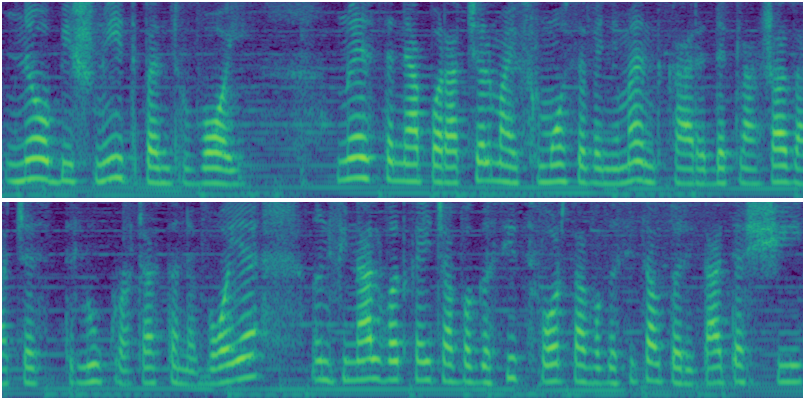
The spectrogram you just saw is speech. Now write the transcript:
neobișnuit pentru voi. Nu este neapărat cel mai frumos eveniment care declanșează acest lucru, această nevoie. În final văd că aici vă găsiți forța, vă găsiți autoritatea și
